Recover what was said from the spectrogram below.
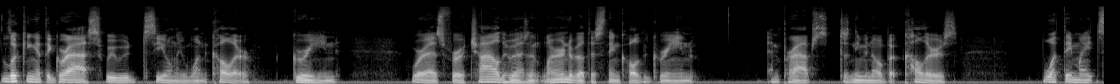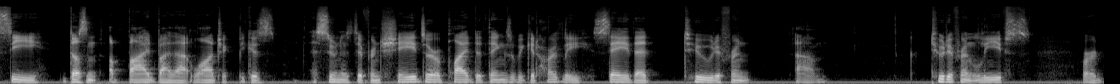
looking at the grass, we would see only one color, green. Whereas for a child who hasn't learned about this thing called green, and perhaps doesn't even know about colors, what they might see doesn't abide by that logic because as soon as different shades are applied to things, we could hardly say that two different um, two different leaves or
